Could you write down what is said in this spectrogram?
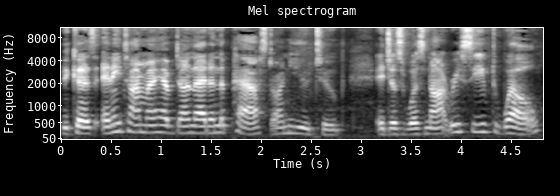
Because anytime I have done that in the past on YouTube, it just was not received well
